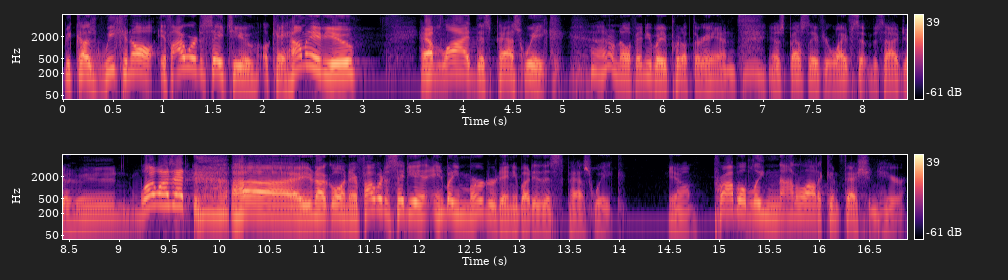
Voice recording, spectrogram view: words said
Because we can all, if I were to say to you, okay, how many of you have lied this past week? I don't know if anybody put up their hand, you know, especially if your wife's sitting beside you. What was it? Uh, you're not going there. If I were to say to you, anybody murdered anybody this past week? You know, probably not a lot of confession here.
